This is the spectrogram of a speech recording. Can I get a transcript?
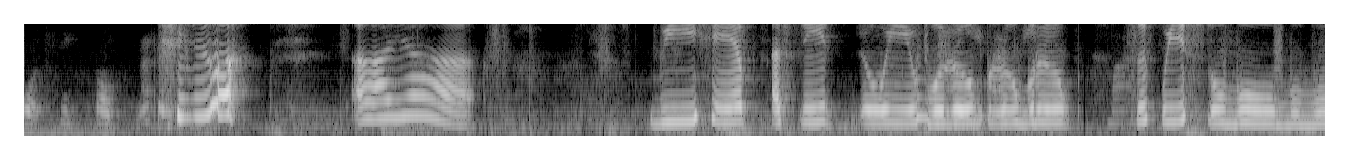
กดสิตบนะ อะไรอะ behave acid we บรูบรูบรู squeeze บูบูบูบู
